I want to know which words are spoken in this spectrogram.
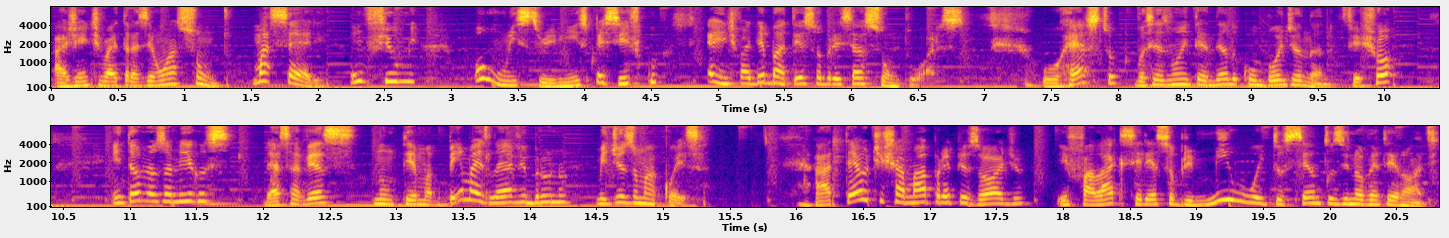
a gente vai trazer um assunto, uma série, um filme ou um streaming específico e a gente vai debater sobre esse assunto, horas. O resto vocês vão entendendo com o bonde andando, fechou? Então, meus amigos, dessa vez, num tema bem mais leve, Bruno, me diz uma coisa. Até eu te chamar pro episódio e falar que seria sobre 1899,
